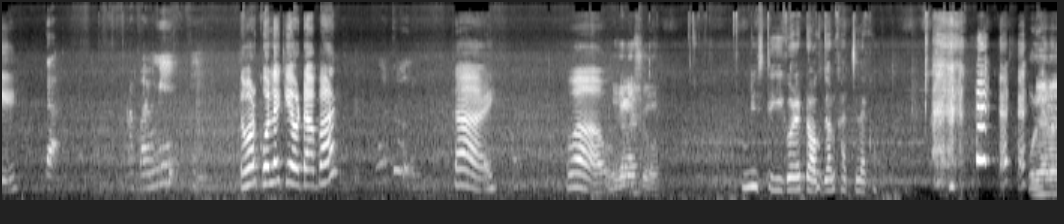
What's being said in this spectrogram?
তোমার কোলে কে? ওটা আবার? তাই। ওয়াও। মিষ্টি কি করে টক জল খাচ্ছে দেখো। ওরে না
